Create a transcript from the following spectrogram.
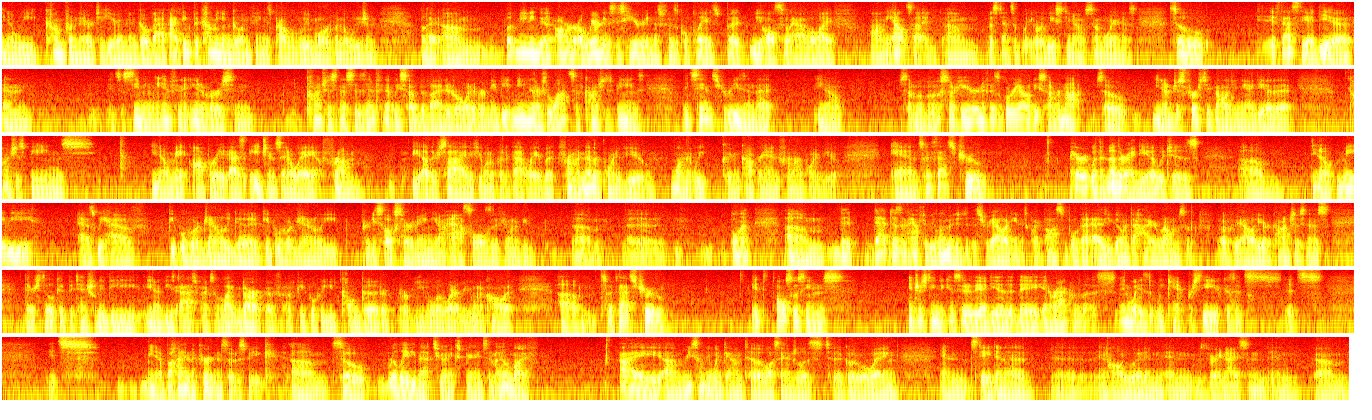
you know, we come from there to here and then go back. I think the coming and going thing is probably more of an illusion, but um, but meaning that our awareness is here in this physical place, but we also have a life on the outside, um, ostensibly, or at least you know some awareness. So, if that's the idea, and it's a seemingly infinite universe, and consciousness is infinitely subdivided or whatever it may be, meaning there's lots of conscious beings, it stands to reason that, you know, some of us are here in a physical reality, some are not. So, you know, just first acknowledging the idea that conscious beings, you know, may operate as agents in a way from the other side, if you want to put it that way, but from another point of view, one that we couldn't comprehend from our point of view. And so, if that's true, pair it with another idea, which is, um, you know, maybe as we have people who are generally good and people who are generally pretty self-serving, you know, assholes, if you want to be um, uh, blunt, um, that that doesn't have to be limited to this reality, and it's quite possible that as you go into higher realms of, of reality or consciousness, there still could potentially be, you know, these aspects of light and dark, of, of people who you'd call good or, or evil or whatever you want to call it, Um, so if that's true, it also seems interesting to consider the idea that they interact with us in ways that we can't perceive because it's it's it's you know behind the curtain so to speak um, so relating that to an experience in my own life i um, recently went down to los angeles to go to a wedding and stayed in a uh, in hollywood and, and it was very nice and and um,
